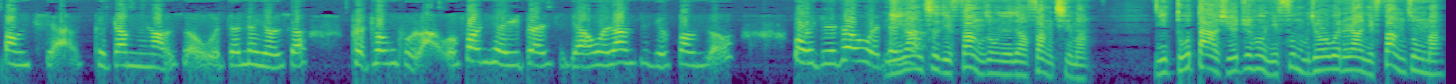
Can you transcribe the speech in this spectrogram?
放弃啊。可张明老师，我真的有时候可痛苦了。我放弃了一段时间，我让自己放纵，我觉得我你让自己放纵就叫放弃吗？你读大学之后，你父母就是为了让你放纵吗？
